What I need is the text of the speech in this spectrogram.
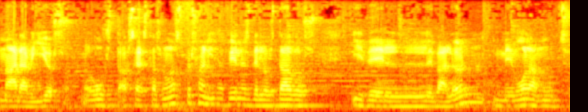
Maravilloso, me gusta. O sea, estas nuevas personalizaciones de los dados y del balón me mola mucho.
